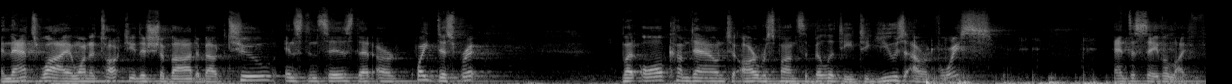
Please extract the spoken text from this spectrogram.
And that's why I want to talk to you this Shabbat about two instances that are quite disparate, but all come down to our responsibility to use our voice and to save a life.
